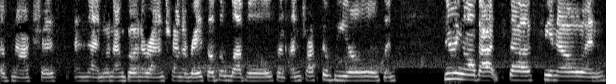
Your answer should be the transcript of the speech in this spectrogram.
obnoxious. And then when I'm going around trying to raise all the levels and unchock the wheels and doing all that stuff, you know, and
